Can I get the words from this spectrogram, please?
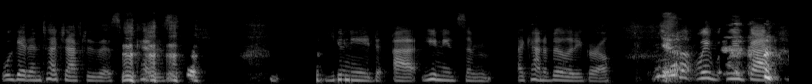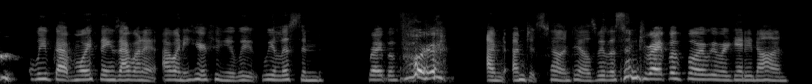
we'll get in touch after this because you need uh, you need some accountability, girl. Yeah, we've we've got we've got more things I want to I want to hear from you. We we listened right before. I'm I'm just telling tales. We listened right before we were getting on.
